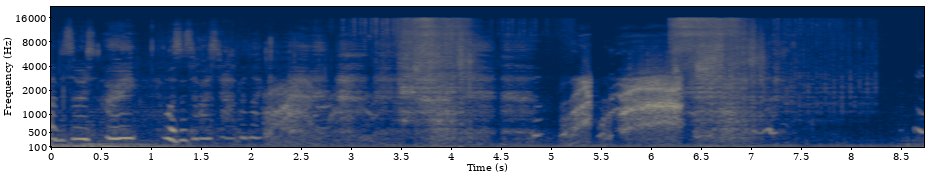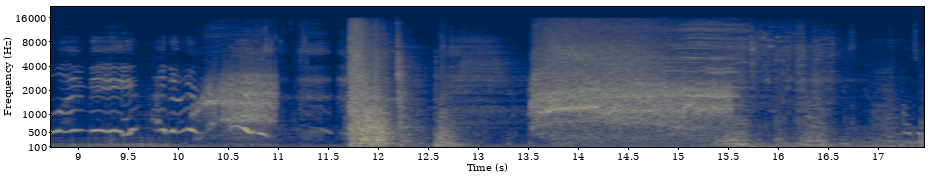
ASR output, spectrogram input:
I'm so sorry. It wasn't supposed to happen like that. Why me? I don't. I'll do.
